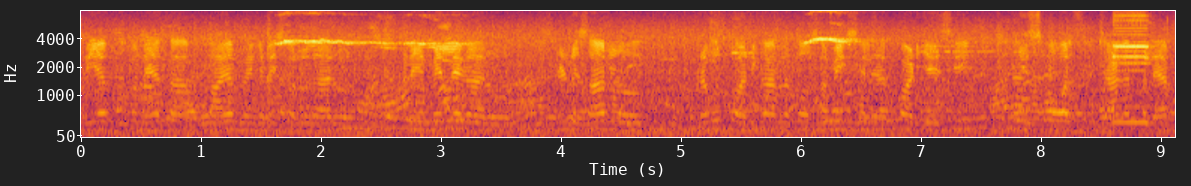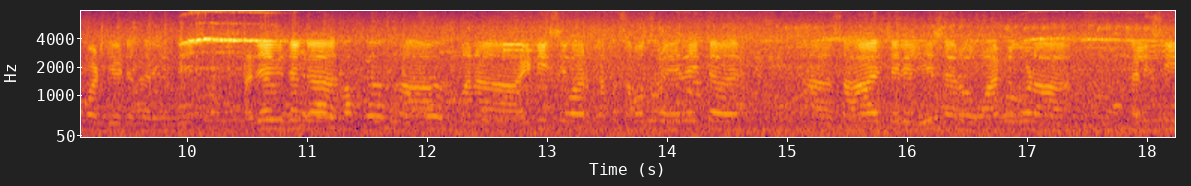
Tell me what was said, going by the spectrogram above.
ప్రియత్మ నేత పాయం వెంకటేశ్వర్లు గారు ఎమ్మెల్యే గారు రెండు సార్లు ప్రభుత్వ అధికారులతో సమీక్షలు ఏర్పాటు చేసి తీసుకోవాల్సిన జాగ్రత్తలు ఏర్పాటు చేయడం జరిగింది. అదేవిధంగా మన ఐటీసీ వారు గత సంవత్సరం ఏదైతే సహాయ చర్యలు చేశారో వారిని కూడా కలిసి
